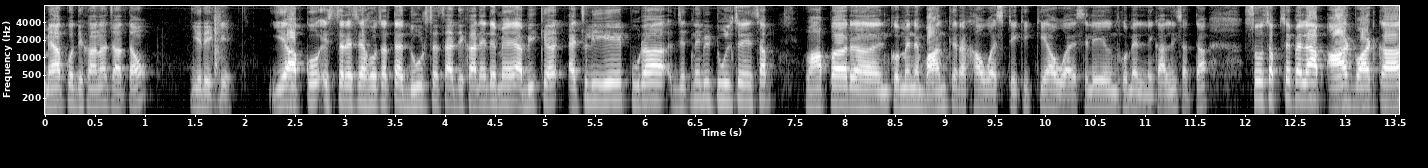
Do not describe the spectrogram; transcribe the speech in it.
मैं आपको दिखाना चाहता हूँ। ये देखिए, ये आपको इस तरह से हो सकता है, दूर से शायद दिखाने दे। मैं अभी क्या एक्चुअली ये पूरा जितने भी टूल्स हैं सब वहाँ पर इनको मैंने बाँध के रखा हुआ है स्टेकिंग किया हुआ है, इसलिए उनको मैं निकाल नहीं सकता। सो सबसे पहले आप आठ वाट का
